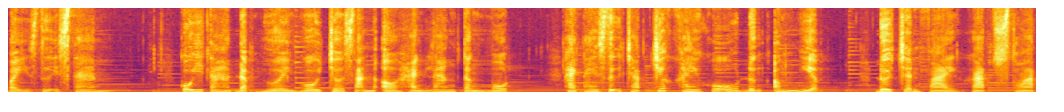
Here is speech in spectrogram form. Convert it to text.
bảy rưỡi sáng, cô y tá đậm người ngồi chờ sẵn ở hành lang tầng 1, hai tay giữ chặt chiếc khay gỗ đựng ống nghiệm, đưa chân phải gạt xoạt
